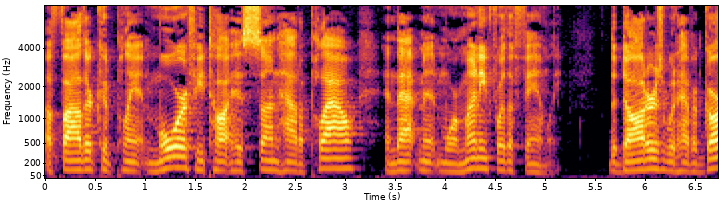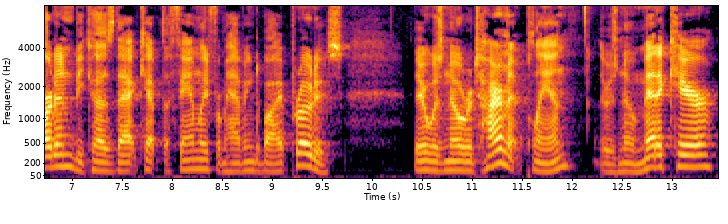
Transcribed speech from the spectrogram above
A father could plant more if he taught his son how to plow, and that meant more money for the family. The daughters would have a garden because that kept the family from having to buy produce. There was no retirement plan, there was no Medicare,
